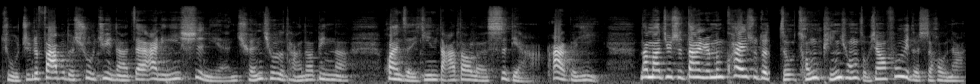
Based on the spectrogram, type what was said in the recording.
组织的发布的数据呢，在二零一四年，全球的糖尿病呢患者已经达到了四点二个亿。那么，就是当人们快速的走从贫穷走向富裕的时候呢，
